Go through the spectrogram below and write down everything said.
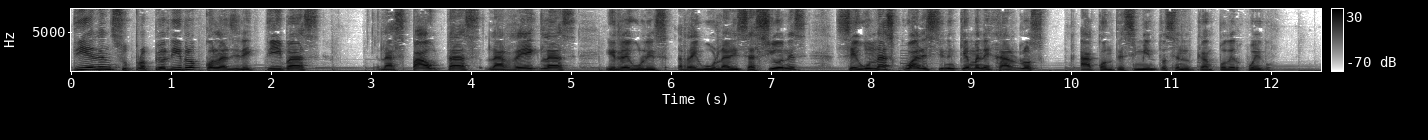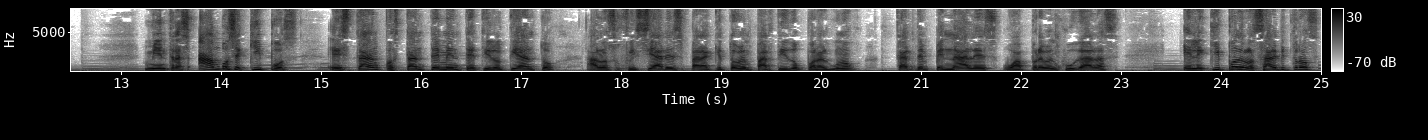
tienen su propio libro con las directivas, las pautas, las reglas y regularizaciones según las cuales tienen que manejar los acontecimientos en el campo del juego. Mientras ambos equipos están constantemente tiroteando a los oficiales para que tomen partido por alguno canten penales o aprueben jugadas, el equipo de los árbitros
